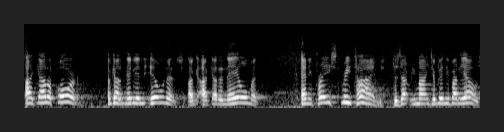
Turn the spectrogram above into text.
I got a thorn. I've got maybe an illness. I've, I've got an ailment. And he prays three times. Does that remind you of anybody else?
